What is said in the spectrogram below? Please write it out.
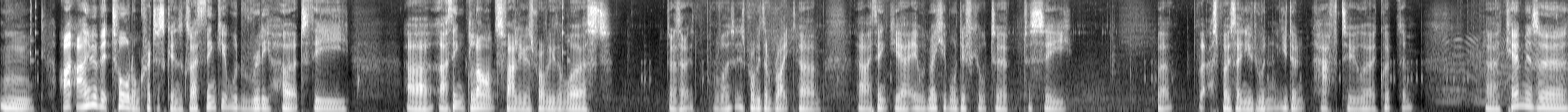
Mm, I, am a bit torn on critter skins because I think it would really hurt the. Uh, I think glance value is probably the worst. It's probably the right term. Uh, I think yeah, it would make it more difficult to to see. But, but I suppose then you wouldn't. You don't have to uh, equip them. Uh, Chem is uh,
